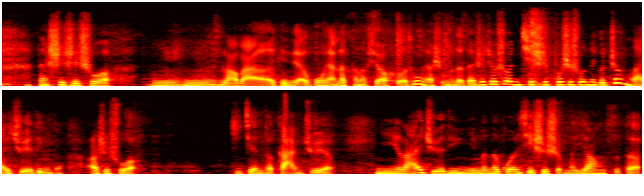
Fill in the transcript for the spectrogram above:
但是是说。你你老板跟员工呀，那可能需要合同呀什么的，但是就说你其实不是说那个证来决定的，而是说之间的感觉，你来决定你们的关系是什么样子的。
